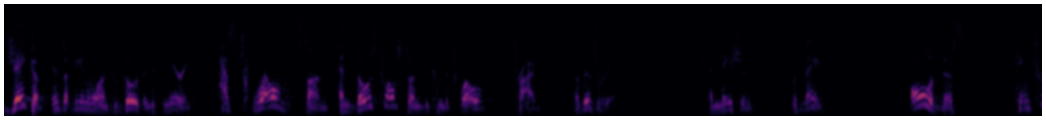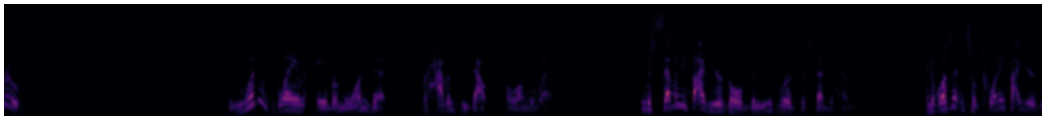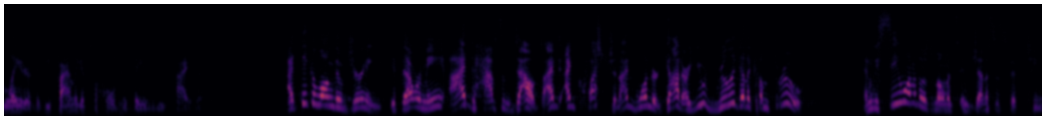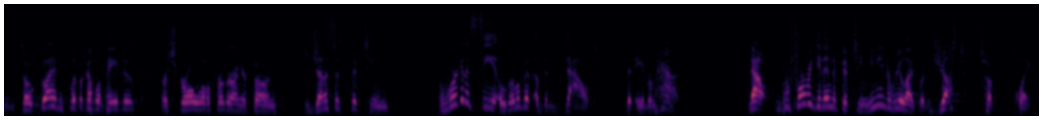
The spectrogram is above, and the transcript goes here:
Jacob ends up being one who goes and gets married, has 12 sons, and those 12 sons become the 12 tribes of Israel. A nation was made. All of this came true. But you wouldn't blame Abram one bit for having some doubts along the way. He was 75 years old when these words were said to him. And it wasn't until 25 years later that he finally gets to hold his baby Isaac. I think along the journey, if that were me, I'd have some doubts. I'd, I'd question. I'd wonder, God, are you really going to come through? And we see one of those moments in Genesis 15. So go ahead and flip a couple of pages or scroll a little further on your phone to Genesis 15. And we're going to see a little bit of the doubt that Abram had. Now, before we get into 15, you need to realize what just took place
